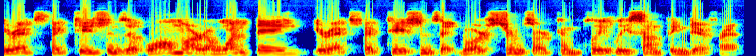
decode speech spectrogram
Your expectations at Walmart are one thing, your expectations at Nordstrom's are completely something different.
